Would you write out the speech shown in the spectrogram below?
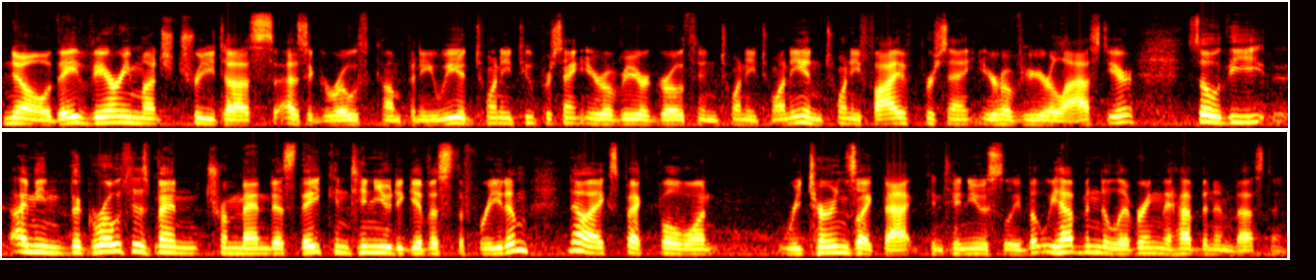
No, they very much treat us as a growth company. We had 22% year over year growth in 2020 and 25% year over year last year. So the, I mean, the growth has been tremendous. They continue to give us the freedom. Now I expect we'll want returns like that continuously, but we have been delivering, they have been investing.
